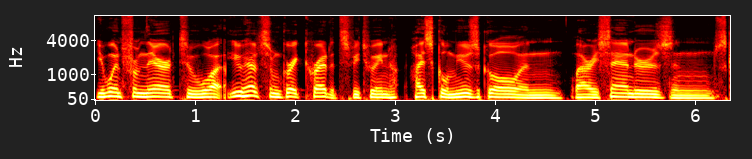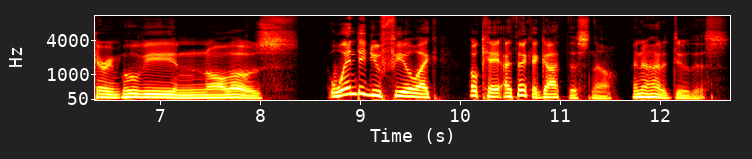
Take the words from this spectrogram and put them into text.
you went from there to what? You have some great credits between High School Musical and Larry Sanders and Scary Movie and all those. When did you feel like, okay, I think I got this now. I know how to do this.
